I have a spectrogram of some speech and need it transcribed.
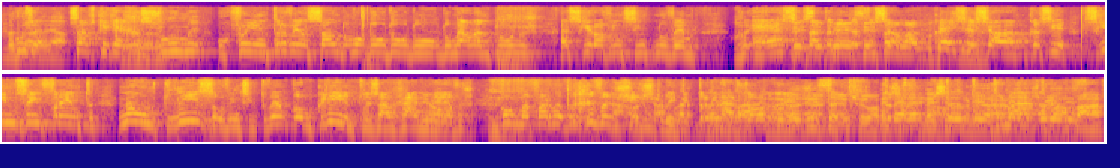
Mas, Usa- Daniel- sabes o que é que é? Resume o que foi a intervenção do, do, do, do, do Mel Antunes a seguir ao 25 de novembro. É essa PCP exatamente é a função. É essencial à democracia. Seguimos em frente. Não utiliza o 25 de novembro como queria utilizar o Jaime Neves, como uma forma de revanchismo político. Terminar só deixa tu- tu- terminar. Pá,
